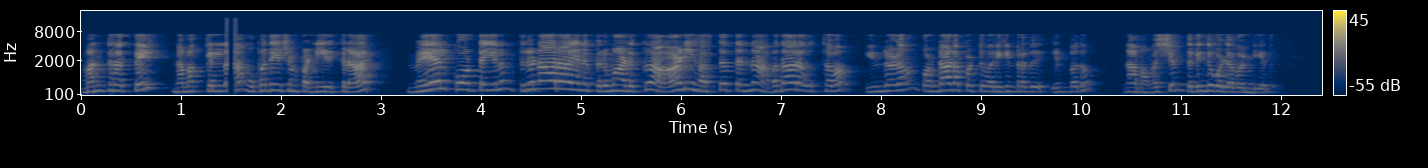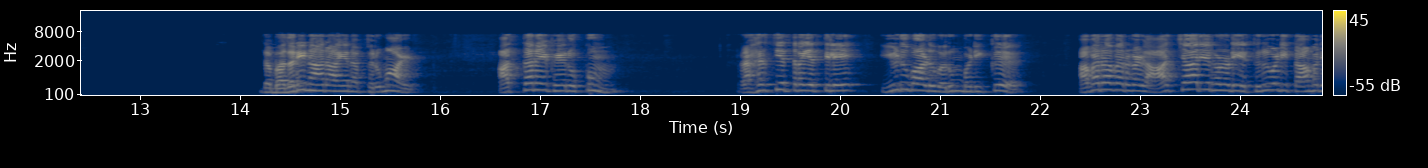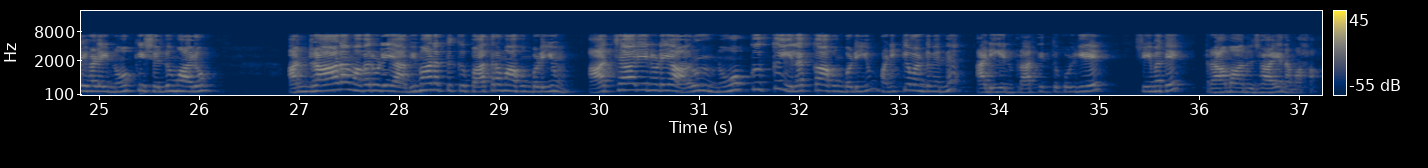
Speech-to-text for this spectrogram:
மந்திரத்தை நமக்கெல்லாம் உபதேசம் பண்ணியிருக்கிறார். மேல்கோட்டையிலும் திருநாராயண பெருமாளுக்கு ஆடி ஹஸ்தத்தன்னு அவதார உற்சவம் இன்றளவும் கொண்டாடப்பட்டு வருகின்றது என்பதும் நாம் அவசியம் தெரிந்து கொள்ள வேண்டியது. இந்த பதரி நாராயண பெருமாள் அத்தனை பேருக்கும் ரகசியத்திரயத்திலே ஈடுபாடு வரும்படிக்கு அவரவர்கள் ஆச்சாரியர்களுடைய திருவடி தாமரைகளை நோக்கி செல்லுமாறும் அன்றாடம் அவருடைய அபிமானத்துக்கு பாத்திரமாகும்படியும் ஆச்சாரியனுடைய அருள் நோக்குக்கு இலக்காகும்படியும் பணிக்க வேண்டும் என அடியேன் பிரார்த்தித்துக் கொள்கிறேன். ஸ்ரீமதே ராமானுஜாய நமகா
